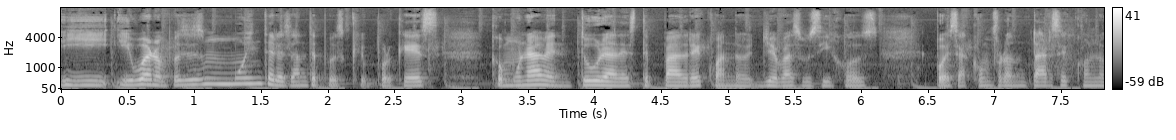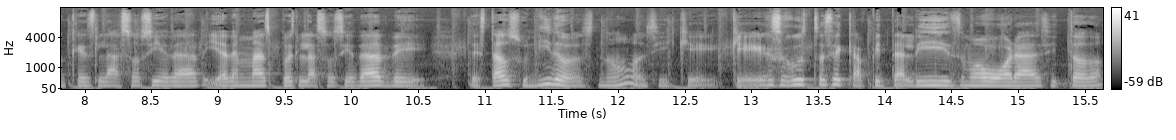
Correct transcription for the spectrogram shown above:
Y, bueno, pues es muy interesante pues que, porque es como una aventura de este padre cuando lleva a sus hijos pues a confrontarse con lo que es la sociedad y además pues la sociedad de, Estados Unidos, ¿no? Así que, que, es justo ese capitalismo voraz y todo.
